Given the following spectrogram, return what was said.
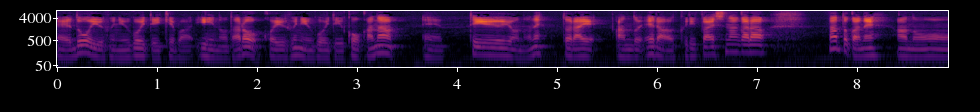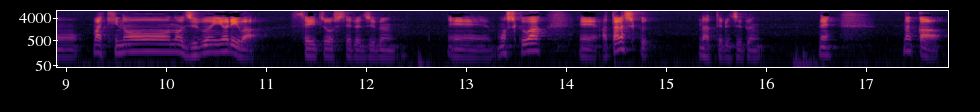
え、どういうふうに動いていけばいいのだろう、こういうふうに動いていこうかな、え、っていうようなね、トライエラーを繰り返しながら、なんとかね、あの、まあ、昨日の自分よりは成長してる自分、え、もしくは、え、新しくなってる自分、ね、なんか、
